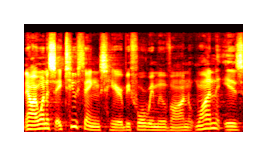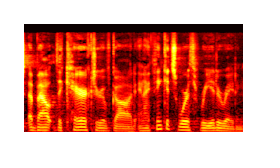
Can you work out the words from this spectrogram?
Now, I want to say two things here before we move on. One is about the character of God, and I think it's worth reiterating.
